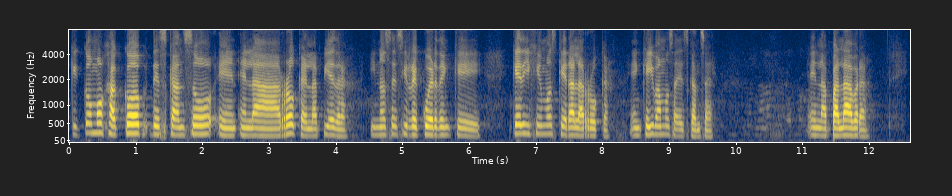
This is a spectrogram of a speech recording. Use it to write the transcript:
que como Jacob descansó en, la roca, en la piedra. Y no sé si recuerden que, dijimos que era la roca, en qué íbamos a descansar. En la palabra.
